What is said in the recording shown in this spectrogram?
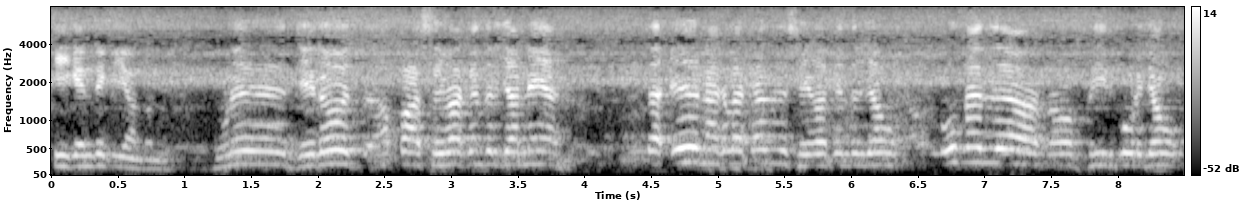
ਕੀ ਕਹਿੰਦੇ ਕੀ ਆਂਦੇ ਨੇ ਹੁਣ ਜਦੋਂ ਆਪਾਂ ਸੇਵਾ ਕੇਂਦਰ ਜਾਂਦੇ ਆ ਤਾਂ ਇਹ ਨਗਲਾ ਕਹਿੰਦੇ ਸੇਵਾ ਕੇਂਦਰ ਜਾਓ। ਉਹ ਕਹਿੰਦੇ ਆ ਫਰੀਦਕੋਟ ਜਾਓ।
